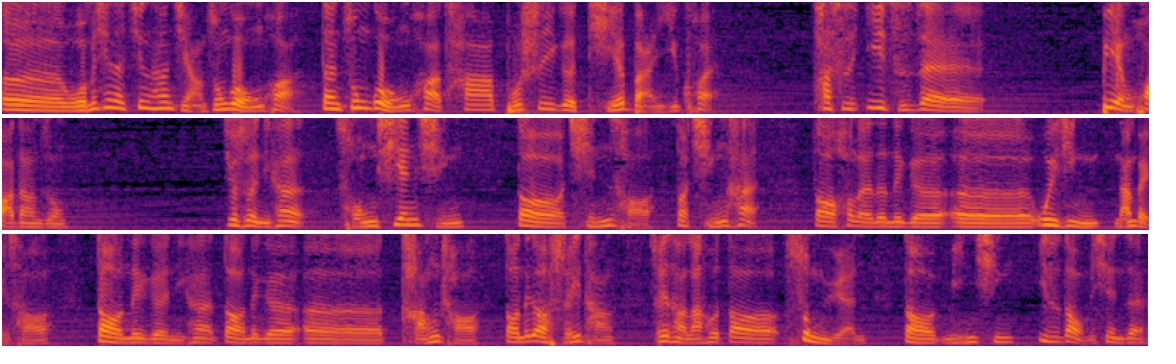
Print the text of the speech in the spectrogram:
呃，我们现在经常讲中国文化，但中国文化它不是一个铁板一块，它是一直在变化当中。就是你看，从先秦到秦朝，到秦汉，到后来的那个呃魏晋南北朝，到那个你看到那个呃唐朝，到那个隋唐。隋唐，然后到宋元，到明清，一直到我们现在。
